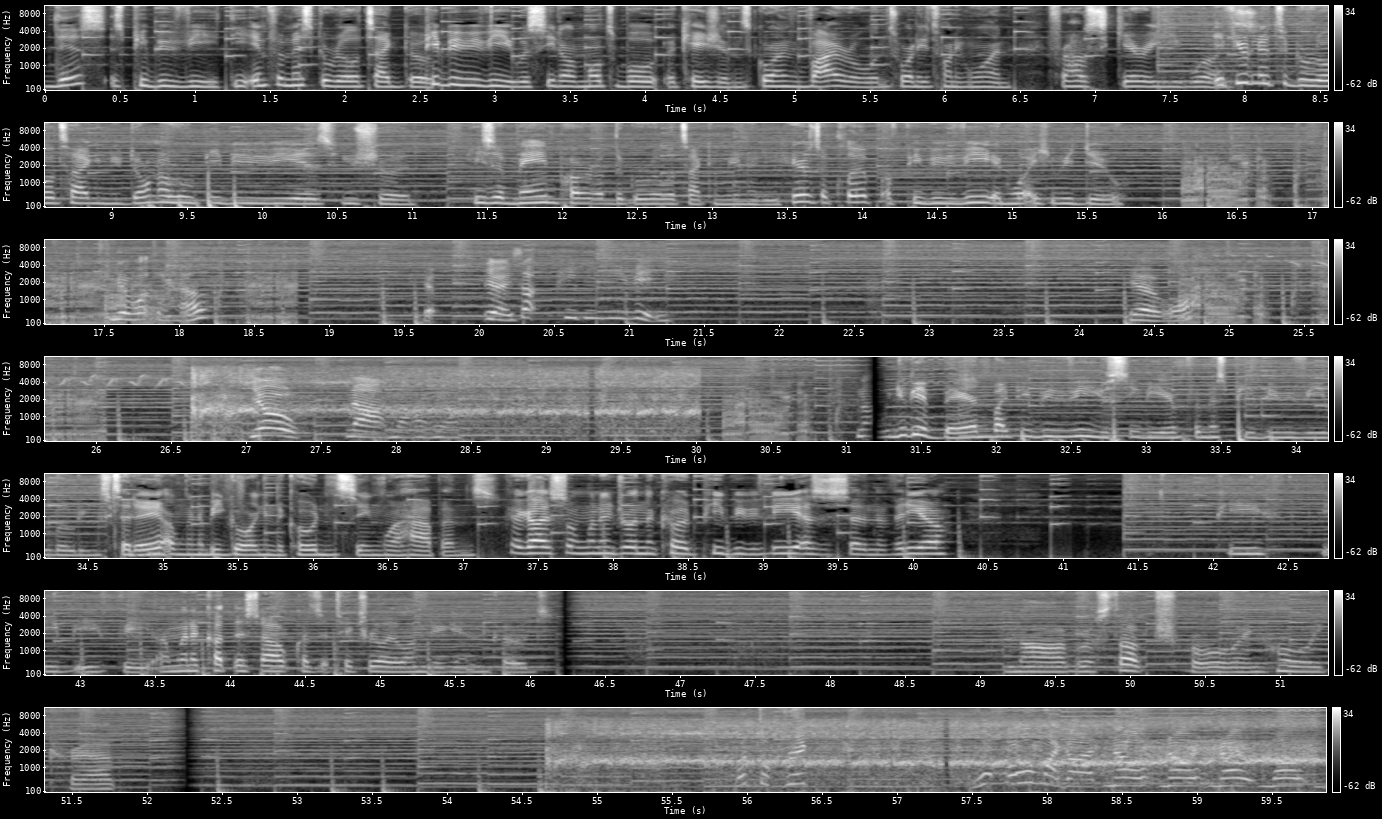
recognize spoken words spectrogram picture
This is PBBV, the infamous Gorilla Tag goat. PBBV was seen on multiple occasions, going viral in 2021 for how scary he was. If you're new to Gorilla Tag and you don't know who PBBV is, you should. He's a main part of the Gorilla Tag community. Here's a clip of PBBV and what he would do. Yo, what the hell? Yo, yo, is that PBBV? Yo, what? Yo, nah, nah, nah. When you get banned by PBBV, you see the infamous PBBV loading screen. Today, I'm going to be going in the code and seeing what happens. Okay guys, so I'm going to join the code PBBV as I said in the video. PBBV. I'm going to cut this out because it takes really long to get in codes. Nah, bro, stop trolling. Holy crap. What the frick? What? Oh my god, no, no, no, no.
